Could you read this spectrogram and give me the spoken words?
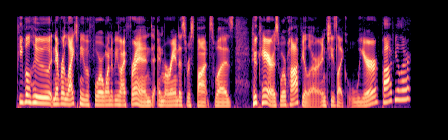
People who never liked me before want to be my friend. And Miranda's response was, Who cares? We're popular. And she's like, We're popular?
